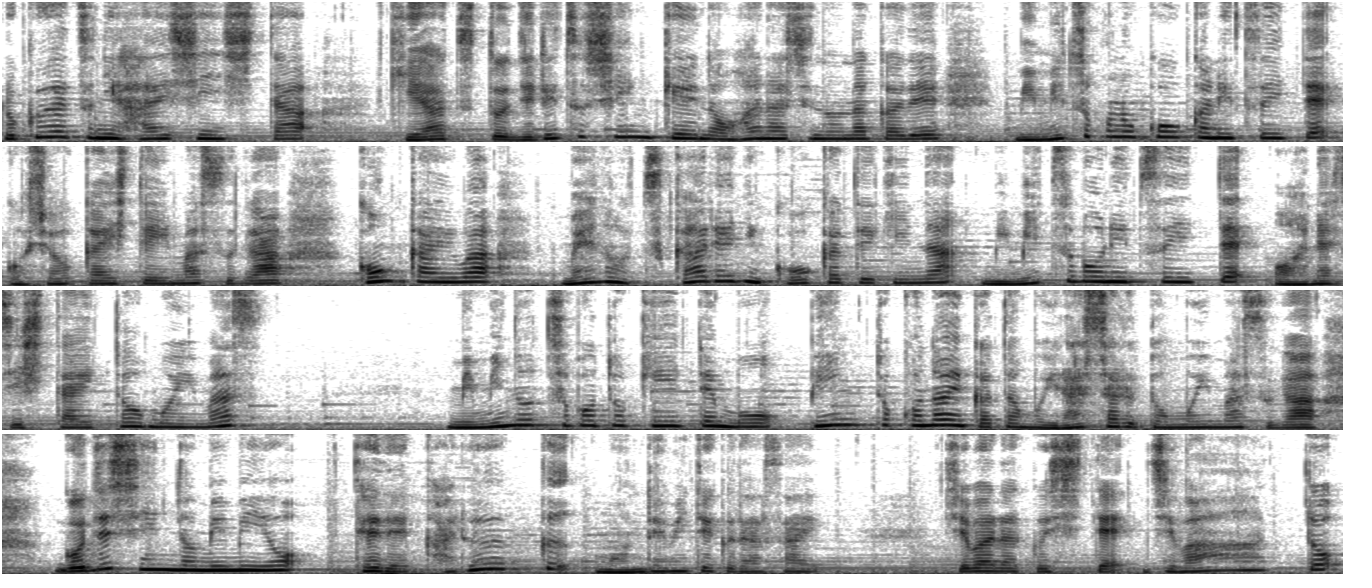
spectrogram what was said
6月に配信した気圧と自律神経のお話の中で耳つぼの効果についてご紹介していますが今回は目の疲れに効果的な耳つぼについてお話ししたいと思います。耳のツボと聞いてもピンとこない方もいらっしゃると思いますがご自身の耳を手で軽く揉んでみてください。しばらくしてじわーっと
